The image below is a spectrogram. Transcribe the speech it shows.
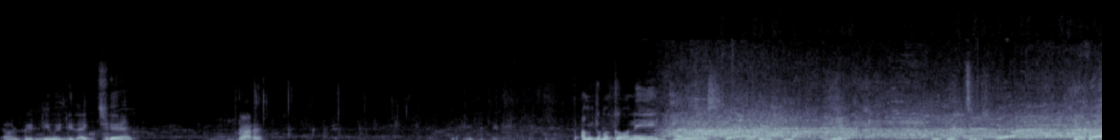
আমার বেটি বেটি লাগছে। আমি তোমাকে অনেক ভালোবাসি। কি করছিস রে? কে?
